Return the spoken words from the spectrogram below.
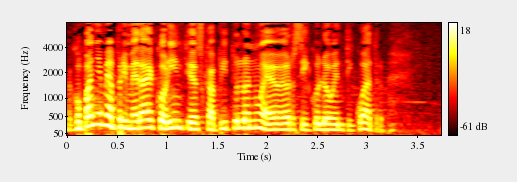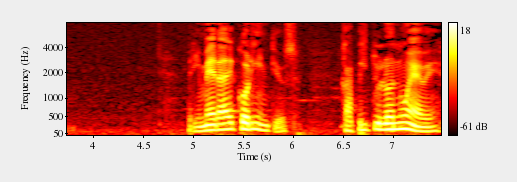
Acompáñame a Primera de Corintios, capítulo 9, versículo 24. Primera de Corintios, capítulo 9,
